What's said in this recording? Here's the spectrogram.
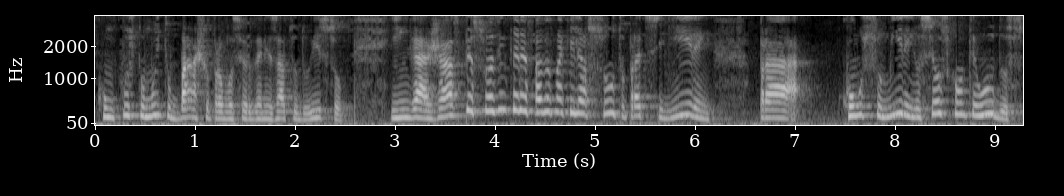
com um custo muito baixo para você organizar tudo isso e engajar as pessoas interessadas naquele assunto para te seguirem, para consumirem os seus conteúdos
